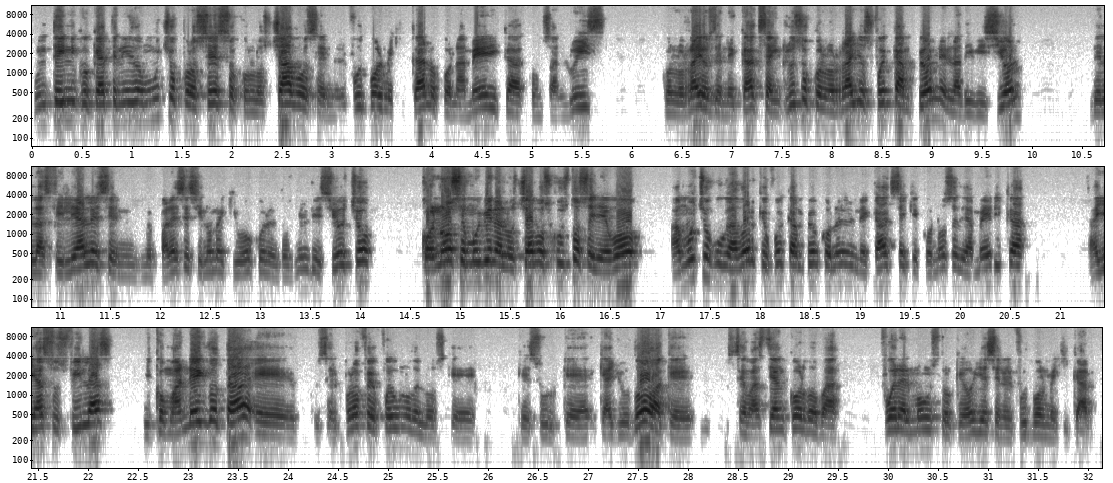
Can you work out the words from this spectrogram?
un técnico que ha tenido mucho proceso con los chavos en el fútbol mexicano, con América, con San Luis, con los Rayos de Necaxa, incluso con los Rayos fue campeón en la división de las filiales en, me parece, si no me equivoco, en el 2018. Conoce muy bien a los chavos, justo se llevó a mucho jugador que fue campeón con él en Necaxa y que conoce de América allá sus filas. Y como anécdota, eh, pues el profe fue uno de los que, que, que, ayudó a que Sebastián Córdoba fuera el monstruo que hoy es en el fútbol mexicano.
